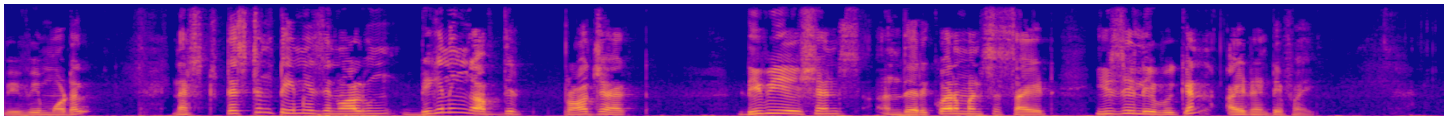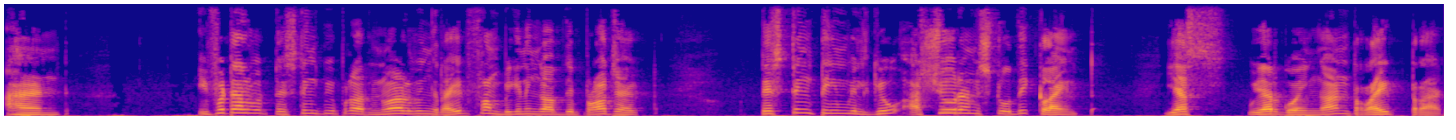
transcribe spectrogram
VV model. Next, testing team is involving beginning of the project deviations on the requirements side easily we can identify. And if at all testing people are involving right from beginning of the project testing team will give assurance to the client. Yes we are going on right track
